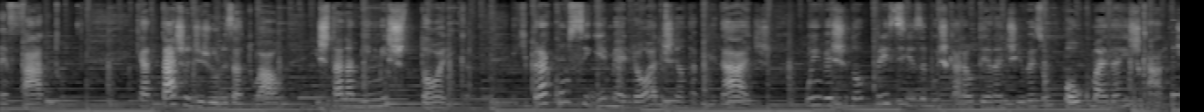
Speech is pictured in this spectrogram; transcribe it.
É fato que a taxa de juros atual está na mínima histórica e que, para conseguir melhores rentabilidades, o investidor precisa buscar alternativas um pouco mais arriscadas.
